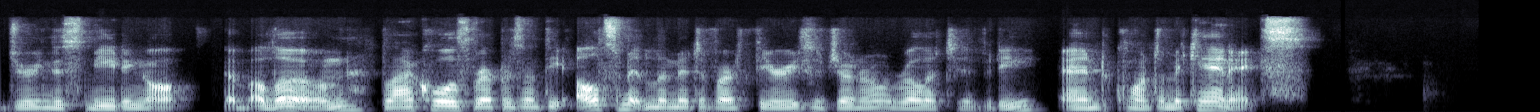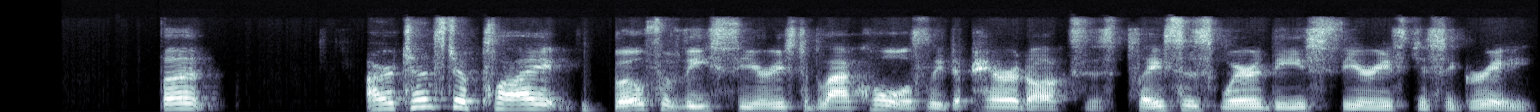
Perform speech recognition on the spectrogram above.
during this meeting alone, black holes represent the ultimate limit of our theories of general relativity and quantum mechanics. But our attempts to apply both of these theories to black holes lead to paradoxes, places where these theories disagree.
